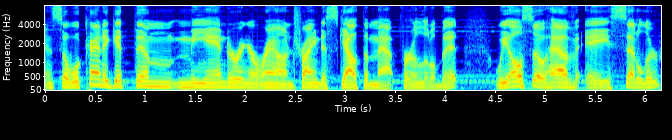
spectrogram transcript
And so we'll kind of get them meandering around, trying to scout the map for a little bit. We also have a settler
